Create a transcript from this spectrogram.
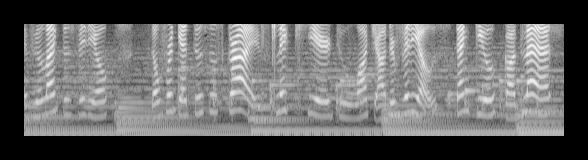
If you like this video, don't forget to subscribe. Click here to watch other videos. Thank you. God bless.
